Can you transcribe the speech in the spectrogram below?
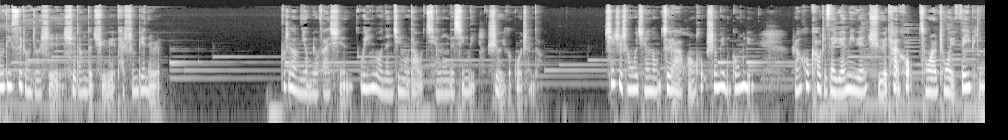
那么第四种就是适当的取悦他身边的人。不知道你有没有发现，魏璎珞能进入到乾隆的心里是有一个过程的，先是成为乾隆最爱皇后身边的宫女。然后靠着在圆明园取悦太后，从而成为妃嫔。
